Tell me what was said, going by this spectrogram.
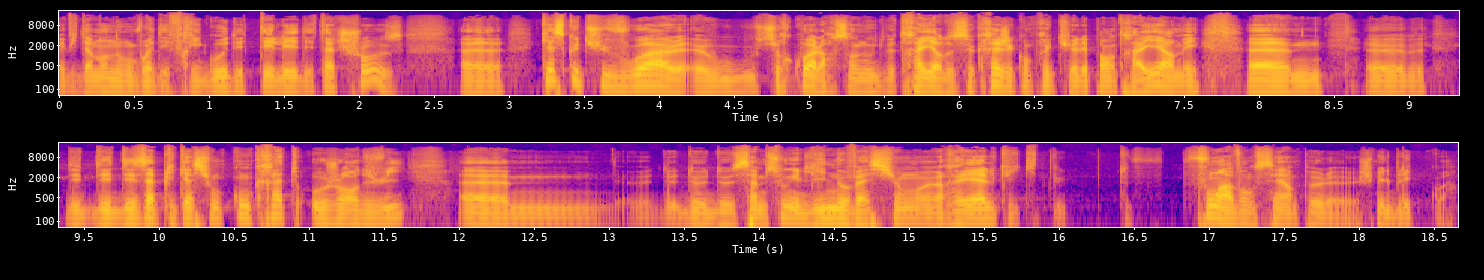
évidemment, nous on voit des frigos, des télés, des tas de choses. Euh, qu'est-ce que tu vois, ou sur quoi, alors sans nous trahir de secret, j'ai compris que tu n'allais pas en trahir, mais des, applications concrètes aujourd'hui de, Samsung et de l'innovation réelle qui, qui, font avancer un peu le schmilblick, quoi?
